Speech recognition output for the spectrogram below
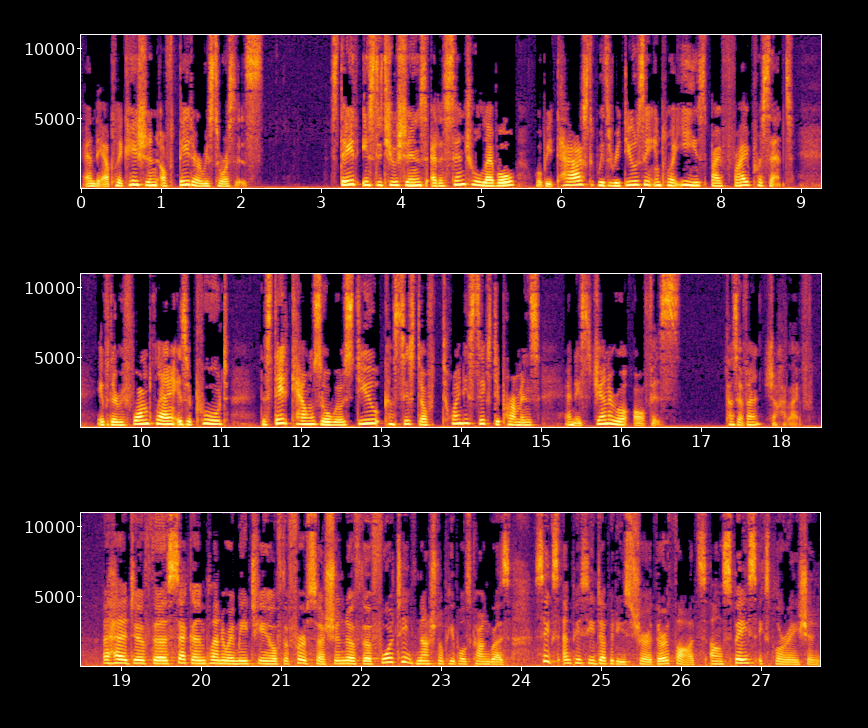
and the application of data resources. State institutions at a central level will be tasked with reducing employees by 5%. If the reform plan is approved, the State Council will still consist of 26 departments and its general office. 唐晓帆，上海 Live。Ahead of the second plenary meeting of the first session of the 14th National People's Congress, six NPC deputies shared their thoughts on space exploration,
